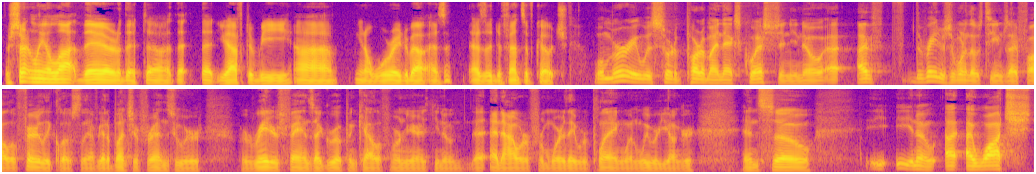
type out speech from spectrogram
there's certainly a lot there that uh, that that you have to be uh, you know worried about as a as a defensive coach. Well, Murray was sort of part of my next question. You know, I've the Raiders are one of those teams I follow fairly closely. I've got a bunch of friends who are, who are Raiders fans. I grew up in California, you know, an hour from where they were playing when we were younger, and so you know, I, I watch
